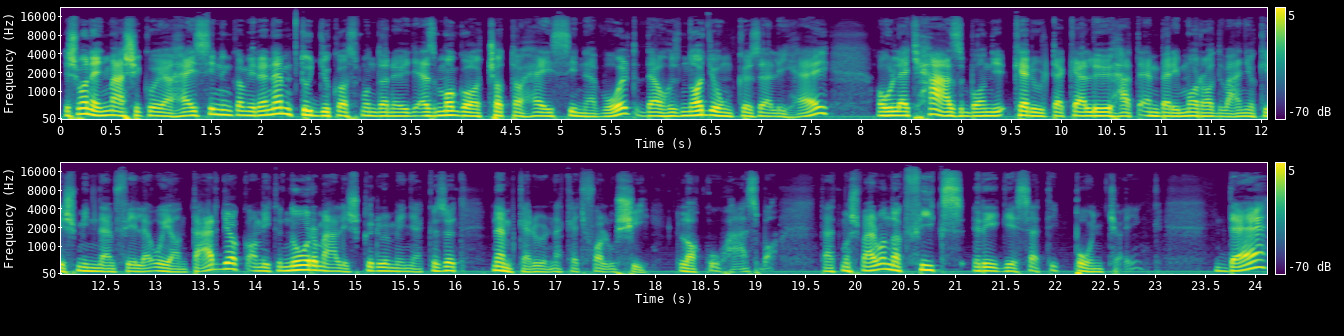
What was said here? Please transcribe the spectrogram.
És van egy másik olyan helyszínünk, amire nem tudjuk azt mondani, hogy ez maga a csata helyszíne volt, de ahhoz nagyon közeli hely, ahol egy házban kerültek elő hát emberi maradványok és mindenféle olyan tárgyak, amik normális körülmények között nem kerülnek egy falusi lakóházba. Tehát most már vannak fix régészeti pontjaink. De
